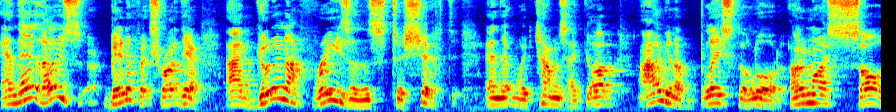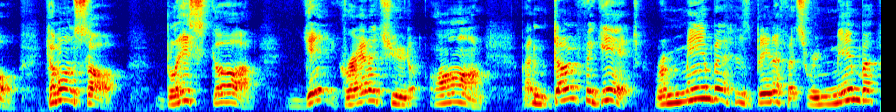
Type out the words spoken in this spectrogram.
And that, those benefits right there are good enough reasons to shift and that would come and say, God, I'm going to bless the Lord. Oh, my soul. Come on, soul. Bless God. Get gratitude on. But don't forget, remember his benefits. Remember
